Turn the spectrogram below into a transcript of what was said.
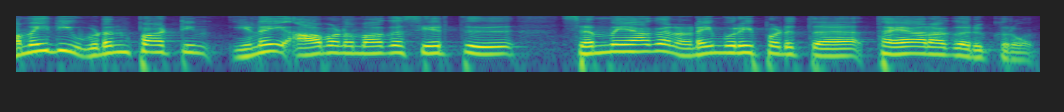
அமைதி உடன்பாட்டின் இணை ஆவணமாக சேர்த்து செம்மையாக நடைமுறைப்படுத்த தயாராக இருக்கிறோம்.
